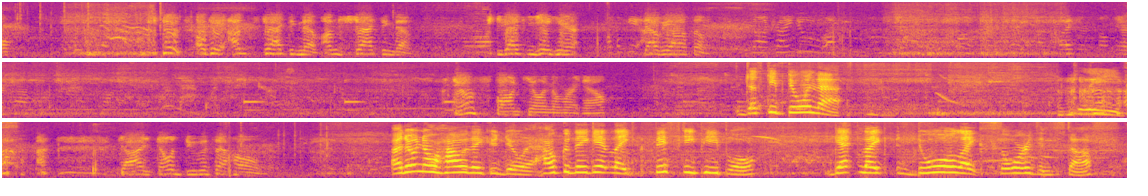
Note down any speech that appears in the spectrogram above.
Dude, okay, I'm distracting them. I'm distracting them. You guys can get here. That would be awesome. Dude, I'm killing them right now. Just keep doing that. Please. Guys, don't do this at home. I don't know how they could do it. How could they get like 50 people, get like dual like swords and stuff?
